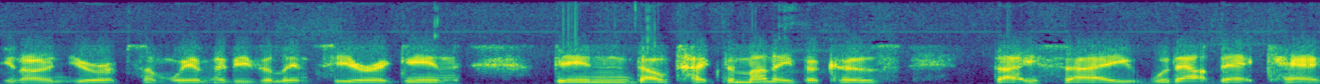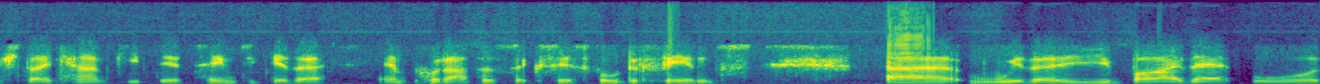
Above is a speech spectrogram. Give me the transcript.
you know, in Europe, somewhere maybe Valencia again, then they'll take the money because they say without that cash, they can't keep their team together and put up a successful defence. Uh, whether you buy that or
